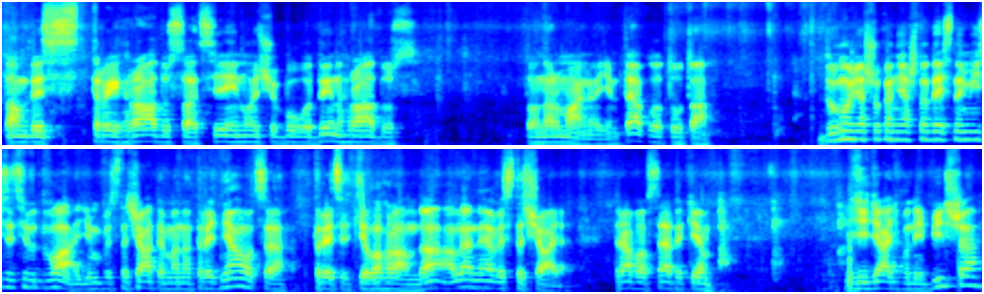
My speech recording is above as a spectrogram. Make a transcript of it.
Там десь 3 градуса, цієї ночі був 1 градус. То нормально, їм тепло тут. Думав я, що, звісно, десь на місяців два їм вистачатиме на 3 дня оце 30 кг, да? але не вистачає. Треба все-таки їдять вони більше,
